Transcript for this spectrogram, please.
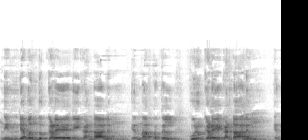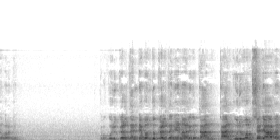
നിന്റെ ബന്ധുക്കളെ നീ കണ്ടാലും എന്ന അർത്ഥത്തിൽ കുരുക്കളെ കണ്ടാലും എന്ന് പറഞ്ഞു. അപ്പൊ കുരുക്കൾ തന്റെ ബന്ധുക്കൾ തന്നെയാണ് അല്ലെങ്കിൽ താൻ താൻ കുരുവംശജാതൻ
